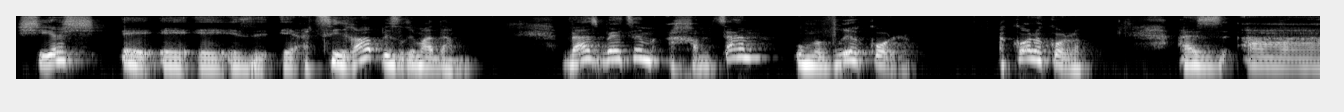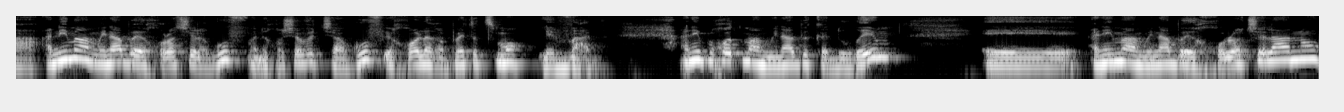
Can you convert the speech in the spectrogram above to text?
שיש אה, אה, אה, אה, עצירה בזרימת דם. ואז בעצם החמצן הוא מבריא הכל, הכל הכל. אז uh, אני מאמינה ביכולות של הגוף ואני חושבת שהגוף יכול לרפא את עצמו לבד. אני פחות מאמינה בכדורים, uh, אני מאמינה ביכולות שלנו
